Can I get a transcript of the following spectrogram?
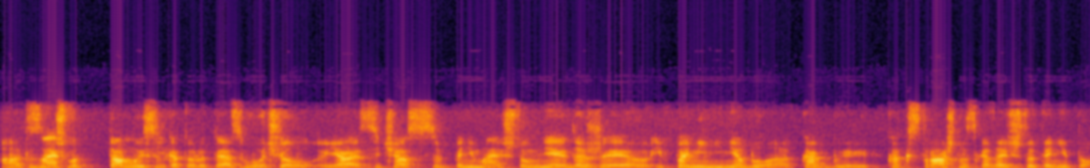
А, ты знаешь, вот та мысль, которую ты озвучил, я сейчас понимаю, что у меня даже и в помине не было, как бы, как страшно сказать что-то не то.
